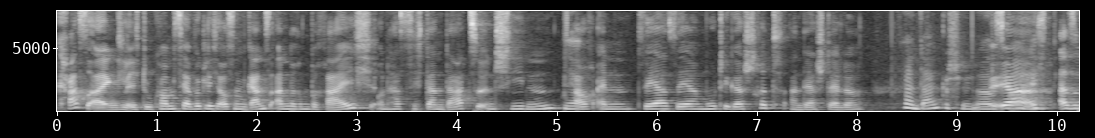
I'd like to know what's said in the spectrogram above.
krass eigentlich. Du kommst ja wirklich aus einem ganz anderen Bereich und hast dich dann dazu entschieden. Ja. Auch ein sehr, sehr mutiger Schritt an der Stelle. Ja, danke schön. Das ja. Echt, also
